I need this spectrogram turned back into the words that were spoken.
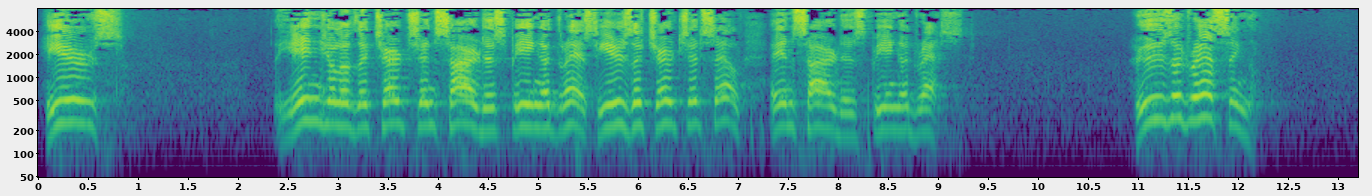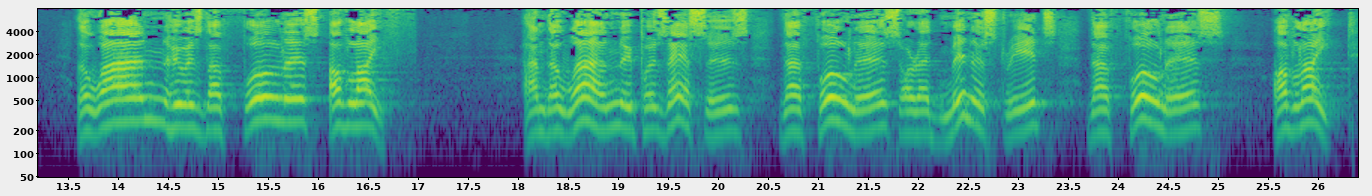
Here's the angel of the church in Sardis being addressed. Here's the church itself in Sardis being addressed. Who's addressing them? The one who is the fullness of life and the one who possesses the fullness or administrates the fullness of light.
